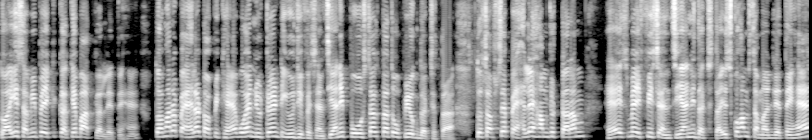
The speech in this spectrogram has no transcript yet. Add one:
तो आइए सभी पे एक एक करके बात कर लेते हैं। तो हमारा पहला टॉपिक है, वो है न्यूट्रेंट यूज़ इफिशियंसी यानी पोषक तत्व उपयोग दक्षता। तो सबसे पहले हम जो टर्म है इसमें इफिशियंसी यानी दक्षता, इसको हम समझ लेते हैं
